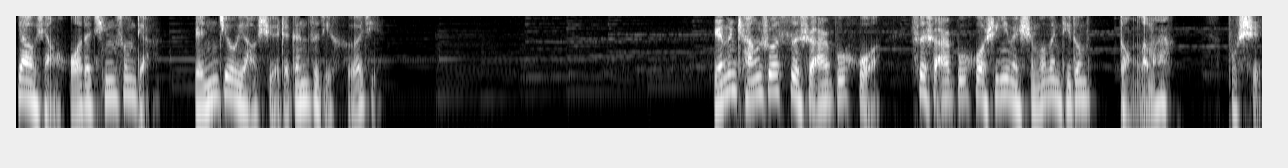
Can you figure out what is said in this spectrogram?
要想活得轻松点人就要学着跟自己和解。人们常说“四十而不惑”，“四十而不惑”是因为什么问题都懂了吗？不是，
